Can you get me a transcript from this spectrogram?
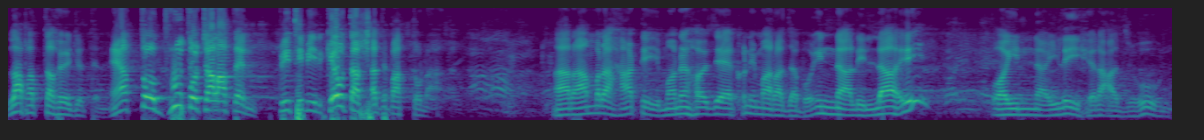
লাপাত্তা হয়ে যেতেন। এত দ্রুত চালাতেন, পৃথিবীর কেউ তার সাথে পারত না। আর আমরা হাঁটি, মনে হয় যে এখনই মারা যাব। ইন্না আলিল্লাহি ও ইন্না ইলাইহি রাজিউন।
